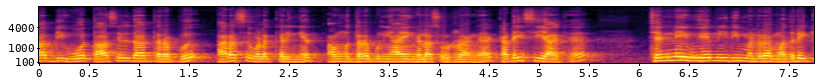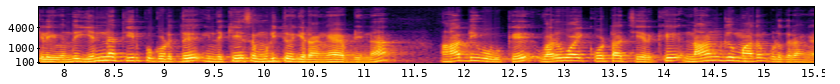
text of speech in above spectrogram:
ஆர்டிஓ தாசில்தார் தரப்பு அரசு வழக்கறிஞர் அவங்க தரப்பு நியாயங்கள்லாம் சொல்கிறாங்க கடைசியாக சென்னை உயர்நீதிமன்ற மதுரை கிளை வந்து என்ன தீர்ப்பு கொடுத்து இந்த கேஸை முடித்து வைக்கிறாங்க அப்படின்னா ஆர்டிஓவுக்கு வருவாய் கோட்டாட்சியருக்கு நான்கு மாதம் கொடுக்குறாங்க.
